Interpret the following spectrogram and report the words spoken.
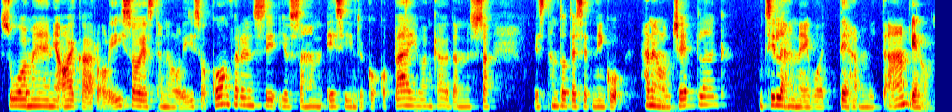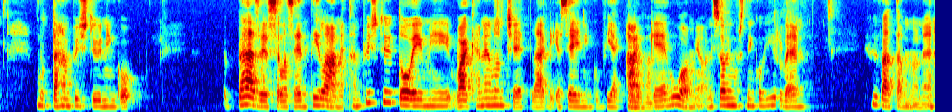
Suomeen ja aikaero oli iso ja sitten hänellä oli iso konferenssi, jossa hän esiintyi koko päivän käytännössä. Ja sitten hän totesi, että niin kuin, hänellä on jetlag, mutta sillä hän ei voi tehdä mitään. Joo. Mutta hän pystyy niin kuin, pääsee sellaiseen tilaan, että hän pystyy toimimaan, vaikka hänellä on jetlag ja se ei niin kuin, vie Aivan. kaikkea huomioon. Niin se oli musta niin kuin, hirveän hyvä tämmöinen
